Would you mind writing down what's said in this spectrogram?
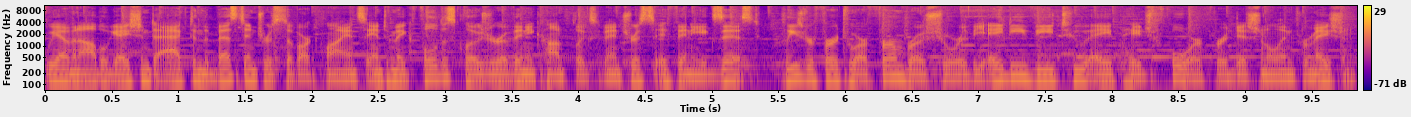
We have an obligation to act in the best interests of our clients and to make full disclosure of any conflicts of interest, if any exist. Please refer to our firm brochure, the ADV 2A, page 4, for additional information.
